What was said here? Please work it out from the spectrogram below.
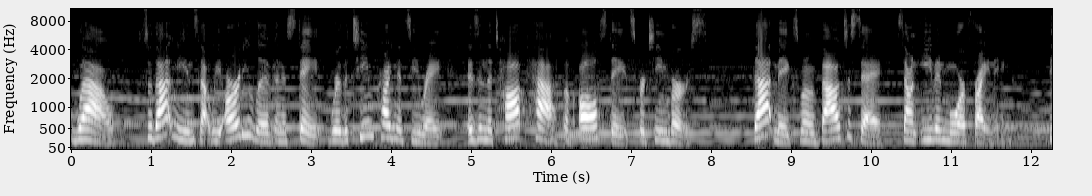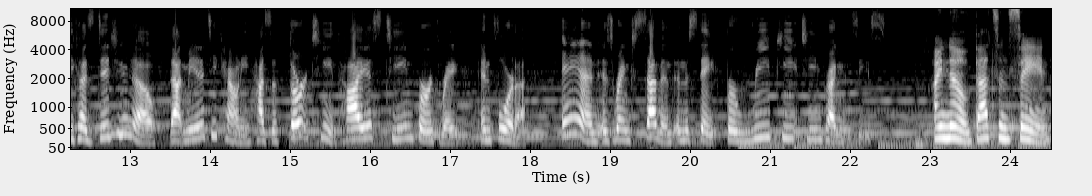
Wow, so that means that we already live in a state where the teen pregnancy rate is in the top half of all states for teen births. That makes what I'm about to say sound even more frightening. Because did you know that Manatee County has the 13th highest teen birth rate in Florida and is ranked 7th in the state for repeat teen pregnancies? I know, that's insane.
